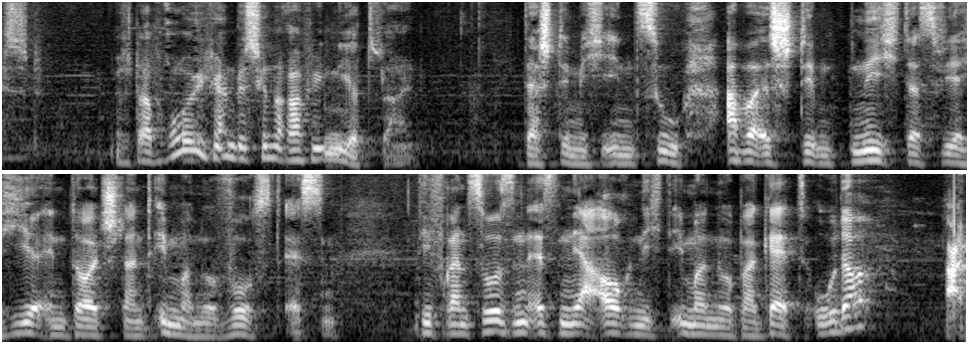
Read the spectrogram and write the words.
ist. Es darf ruhig ein bisschen raffiniert sein. da stimme ich Ihnen zu. Aber es stimmt nicht, dass wir hier in Deutschland immer nur Wurst essen. Die Franzosen essen ja auch nicht immer nur Baguette, oder? Nein,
